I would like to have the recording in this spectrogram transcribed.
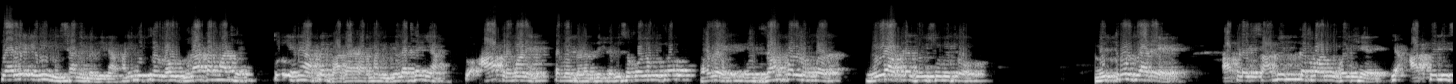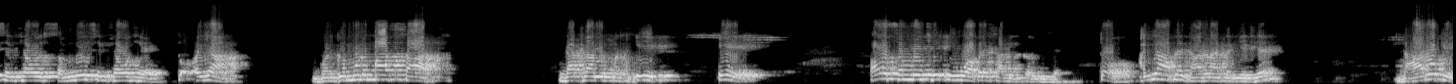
ત્યારે એની નિશાની બદલી નાખવાની મિત્રો, નવ ગુણાકારમાં છે, તો એને આપણે ભાગાકારમાં લીધેલા છે અહીંયા. તો આ પ્રમાણે તમે ગણતરી કરી શકો છો મિત્રો. હવે એક્ઝામ્પલ નંબર બે આપણે જોઈશું મિત્રો. મિત્રો, જ્યારે આપણે સાબિત કરવાનું હોય છે કે આપેલી સંખ્યાઓ સમય સંખ્યાઓ છે, તો અહીંયા વર્ગમૂળમાં સાત, દાખલા નંબર એક, એ અસમય છે એવું આપણે સાબિત કરવું છે. તો અહીંયા આપણે ધારણા કરીએ છીએ ધારો કે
